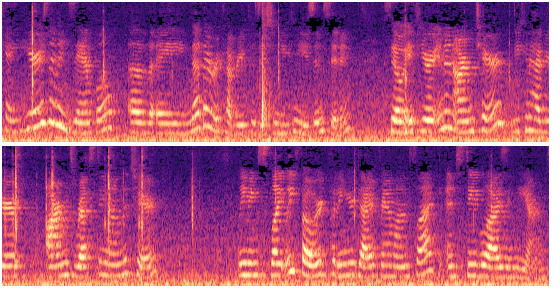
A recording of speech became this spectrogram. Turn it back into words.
Okay, here's an example of another recovery position you can use in sitting. So if you're in an armchair, you can have your arms resting on the chair leaning slightly forward, putting your diaphragm on slack, and stabilizing the arms.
